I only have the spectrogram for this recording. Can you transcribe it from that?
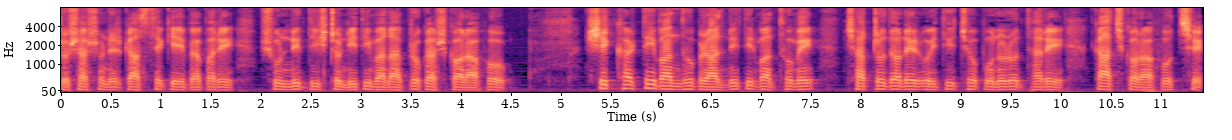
প্রশাসনের কাছ থেকে এ ব্যাপারে সুনির্দিষ্ট নীতিমালা প্রকাশ করা হোক। শিক্ষার্থী, বান্ধব রাজনীতির মাধ্যমে ছাত্রদলের ঐতিহ্য পুনরুদ্ধারে কাজ করা হচ্ছে।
